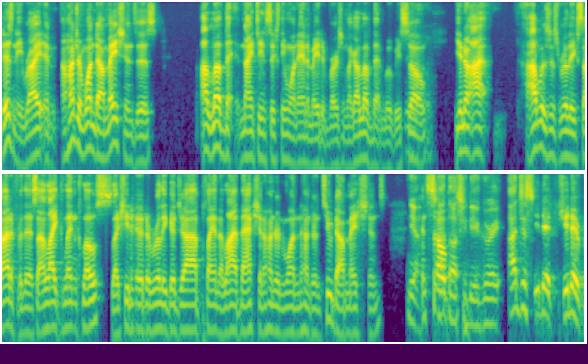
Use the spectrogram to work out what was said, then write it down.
Disney, right? And 101 Dalmatians is, I love the 1961 animated version. Like, I love that movie. So, yeah. you know, I I was just really excited for this. I like Glenn Close. Like she did a really good job playing the live action 101, 102 Dalmatians. Yeah. And so I thought she did great. I just she did she did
